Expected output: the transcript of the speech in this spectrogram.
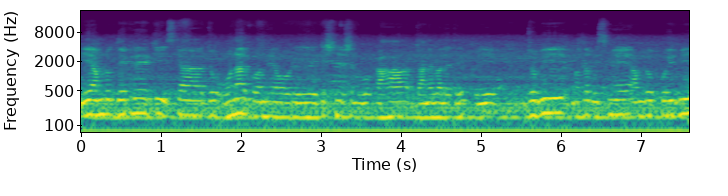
ये हम लोग देख रहे हैं कि इसका जो ओनर कौन है और ये डेस्टिनेशन वो कहाँ जाने वाले थे। तो ये जो भी मतलब इसमें हम लोग कोई भी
